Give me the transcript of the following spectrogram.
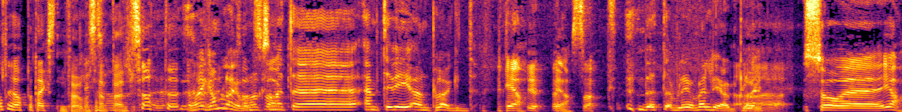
Aldri hørt på teksten før, for eksempel. Det var I gamle dager var noe som het uh, MTV Unplugged. ja, ja. sant. Dette blir jo veldig unplugged. Så uh, ja,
